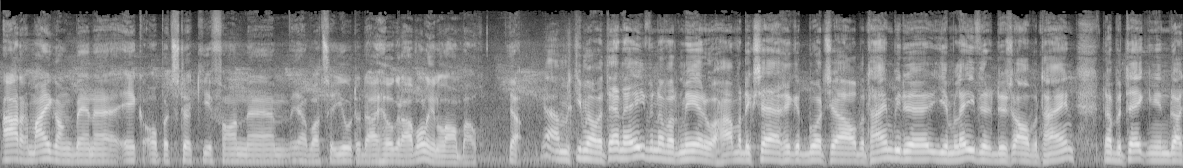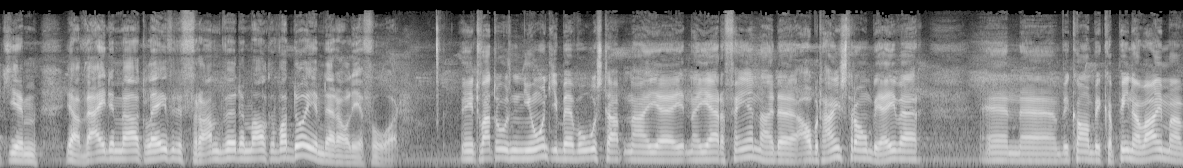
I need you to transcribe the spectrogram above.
aardig meegang ben ik op het stukje van um, ja, wat ze daar heel graag willen in de landbouw. Ja. ja, misschien wel wat en even nog wat meer over gaan. Want ik zeg, ik het bordje Albert Heijn bieden, je hem leverde dus Albert Heijn. Dat betekent dat je hem ja, weidemelk leverde, verantwoorde melk. Wat doe je hem daar al je voor? In 2009 ben we overgestapt naar, naar Jereveen, naar de Albert Heijn stroom bij Ewer. En uh, we kwamen bij Capina wij, maar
